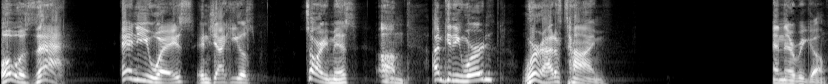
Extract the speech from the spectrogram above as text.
What was that? Anyways, and Jackie goes, Sorry, Miz. Um, I'm getting word. We're out of time. And there we go.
